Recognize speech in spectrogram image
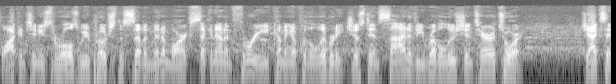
Clock continues to roll as we approach the seven minute mark. Second out and three coming up for the Liberty, just inside of the Revolution territory. Jackson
